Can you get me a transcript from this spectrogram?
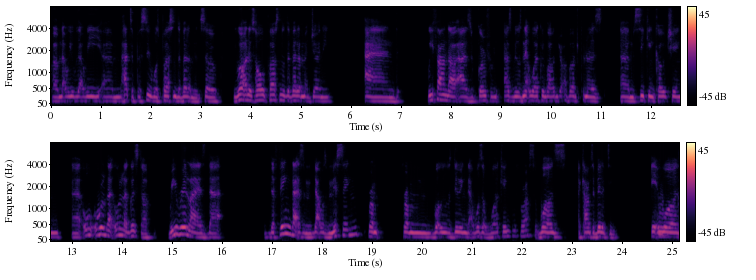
um, that we that we um, had to pursue was personal development. So we went on this whole personal development journey, and we found out as going through as we was networking with other entrepreneurs, um, seeking coaching, uh, all all of that all of that good stuff. We realized that the thing that's that was missing from from what we was doing that wasn't working for us was accountability. It mm. was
